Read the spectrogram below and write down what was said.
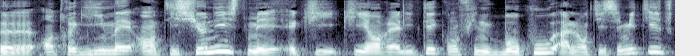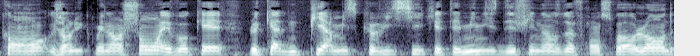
euh, entre guillemets antisioniste, mais qui, qui en réalité confine beaucoup à l'antisémitisme. Quand Jean-Luc Mélenchon évoquait le cas de Pierre Moscovici, qui était ministre des Finances de François Hollande,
